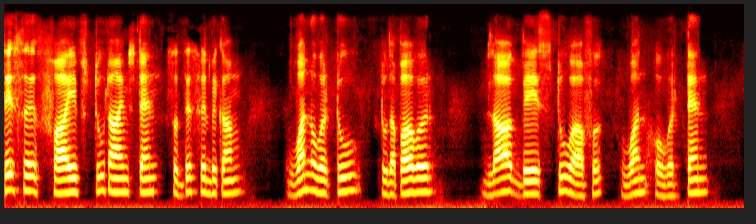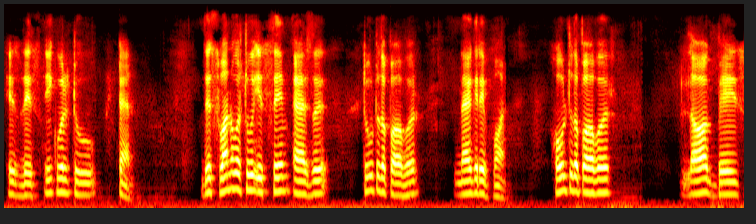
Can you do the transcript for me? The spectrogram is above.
this 5 2 times 10 so this will become 1 over 2 to the power log base 2 of 1 over 10 is this equal to 10 this 1 over 2 is same as 2 to the power negative 1 whole to the power log base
